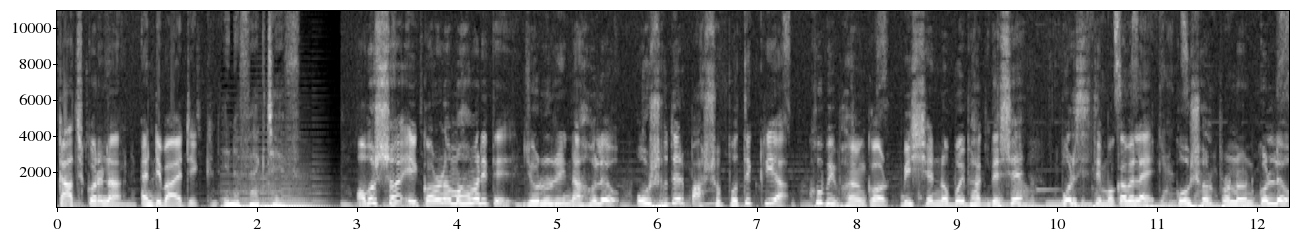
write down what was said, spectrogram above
কাজ করে না অ্যান্টিবায়োটিক ineffective. অবশ্য এই করোনা মহামারীতে জরুরি না হলেও ওষুধের পার্শ্ব প্রতিক্রিয়া খুবই ভয়ঙ্কর। বিশ্বের নব্বই ভাগ দেশে পরিস্থিতি মোকাবেলায় কৌশল প্রণয়ন করলেও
